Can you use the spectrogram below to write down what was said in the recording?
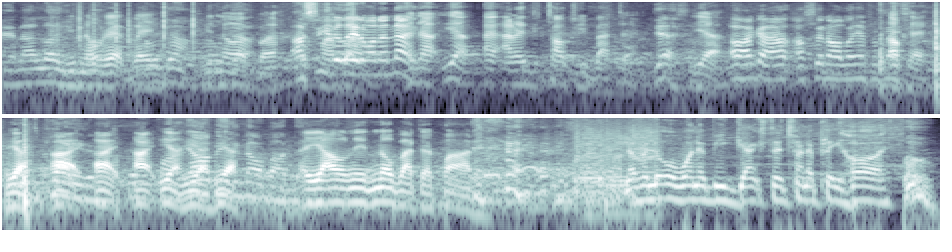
Man, I love you, You know bro. that, baby. No doubt, you know doubt. it, bro. I'll see you later brother. on tonight. And I- yeah, I, I need to talk to you about that. Yes. Yeah. Oh, I got. I'll send all the information. Okay. Yeah, all right, all right, all right, yeah, Y'all yeah, need yeah. to know about that. Y'all need to know about that party. Another little wannabe gangster trying to play hard.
